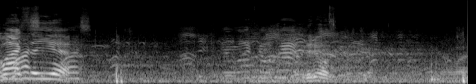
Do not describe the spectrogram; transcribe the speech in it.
Вася є. Давай,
